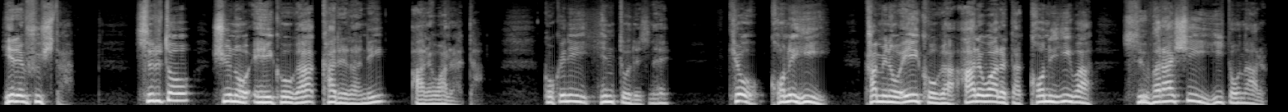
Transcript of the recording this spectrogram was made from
ひれ伏した。すると、主の栄光が彼らに現れた。ここにヒントですね。今日、この日、神の栄光が現れたこの日は素晴らしい日となる。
